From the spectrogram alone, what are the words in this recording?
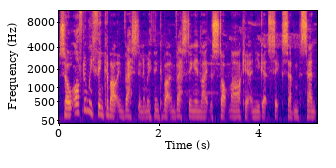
So often we think about investing and we think about investing in like the stock market and you get six, seven percent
